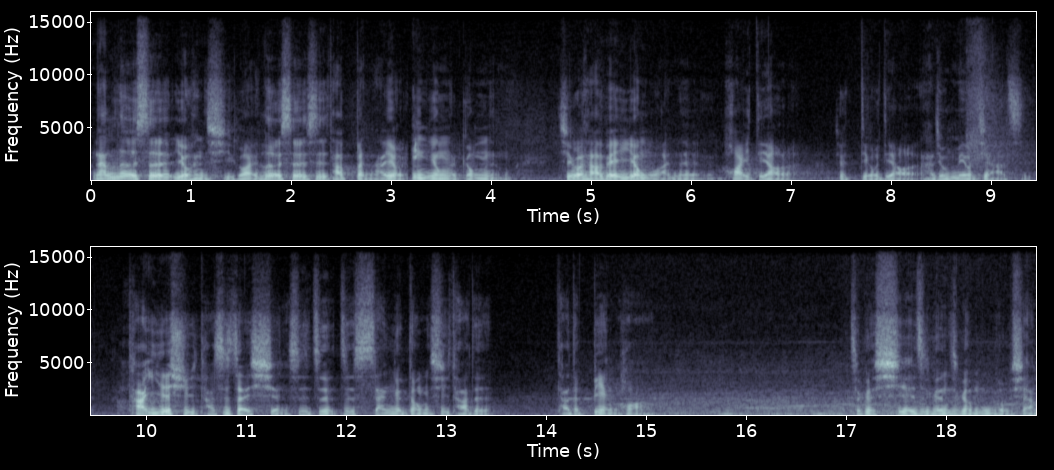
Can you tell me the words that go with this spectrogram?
那乐色又很奇怪，乐色是它本来有应用的功能，结果它被用完了，坏掉了，就丢掉了，它就没有价值。它也许它是在显示这这三个东西它的它的变化。这个鞋子跟这个木头箱，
